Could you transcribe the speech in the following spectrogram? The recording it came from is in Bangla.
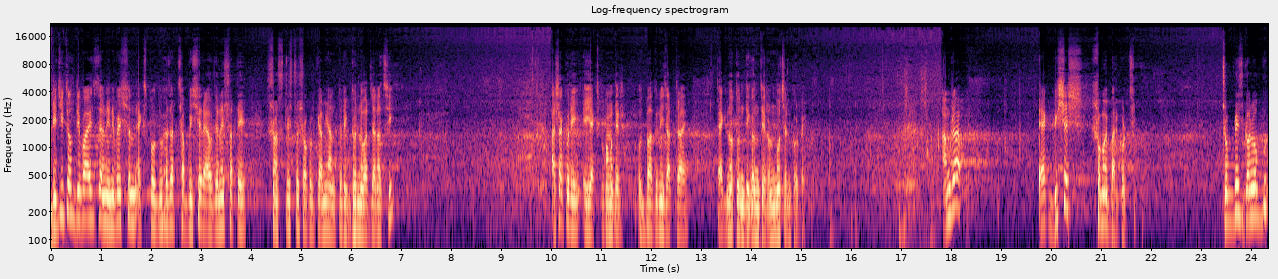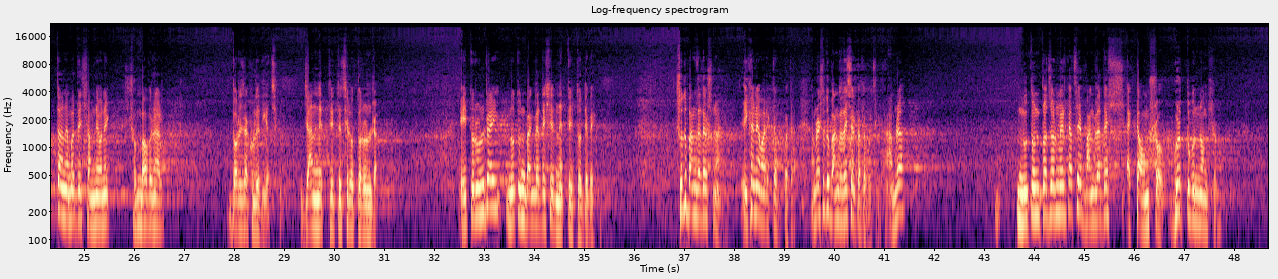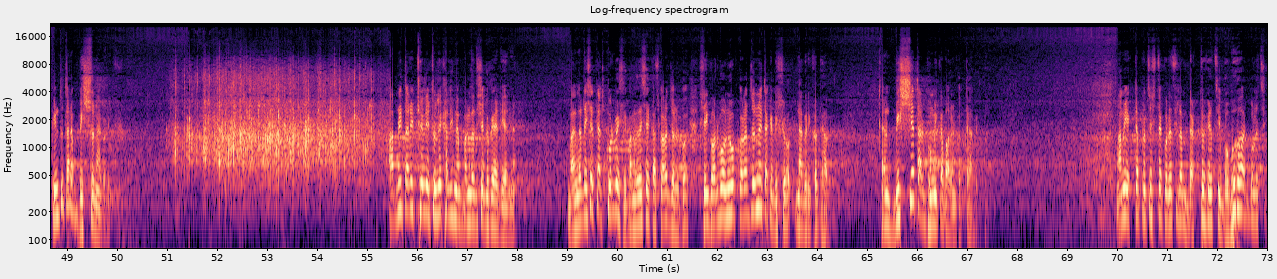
Digital device and innovation expo দু হাজার ছাব্বিশের আয়োজনের সাথে সংশ্লিষ্ট সকলকে আমি আন্তরিক ধন্যবাদ জানাচ্ছি। আশা করি এই এক্সপো আমাদের উদ্বোধনী যাত্রায় এক নতুন দিগন্তের উন্মোচন করবে। আমরা এক বিশেষ সময় পার করছি। চব্বিশ গণ অভ্যুত্থান আমাদের সামনে অনেক সম্ভাবনার দরজা খুলে দিয়েছে। যার নেতৃত্বে ছিল তরুণরা। এই তরুণরাই নতুন বাংলাদেশের নেতৃত্ব দেবে। শুধু বাংলাদেশ নয়, এখানে আমার একটা কথা, আমরা শুধু বাংলাদেশের কথা বলছি আমরা নতুন প্রজন্মের কাছে বাংলাদেশ একটা অংশ, গুরুত্বপূর্ণ অংশ, কিন্তু তারা বিশ্ব নাগরিক। আপনি তারে ঠেলে টুলে খালি না, বাংলাদেশে ঢুকাই দিয়ে না। বাংলাদেশের কাজ করবে সে, বাংলাদেশের কাজ করার জন্য সেই গর্ব অনুভব করার জন্যই তাকে বিশ্ব নাগরিক হতে হবে। কারণ বিশ্বে তার ভূমিকা পালন করতে হবে। আমি একটা প্রচেষ্টা করেছিলাম, ব্যর্থ হয়েছি, বহুবার বলেছি।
